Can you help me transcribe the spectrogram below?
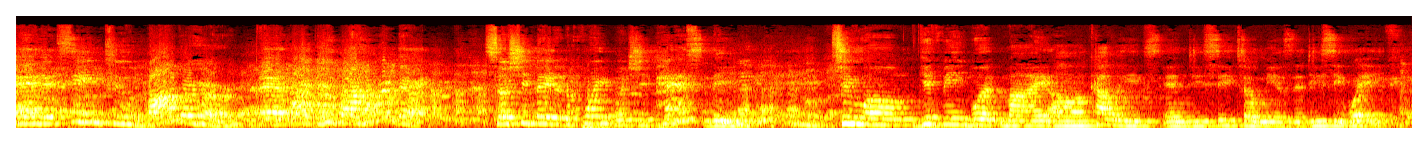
And it seemed to bother her that I blew my horn back. So she made it a point when she passed me to um, give me what my uh, colleagues in DC told me is the DC wave.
